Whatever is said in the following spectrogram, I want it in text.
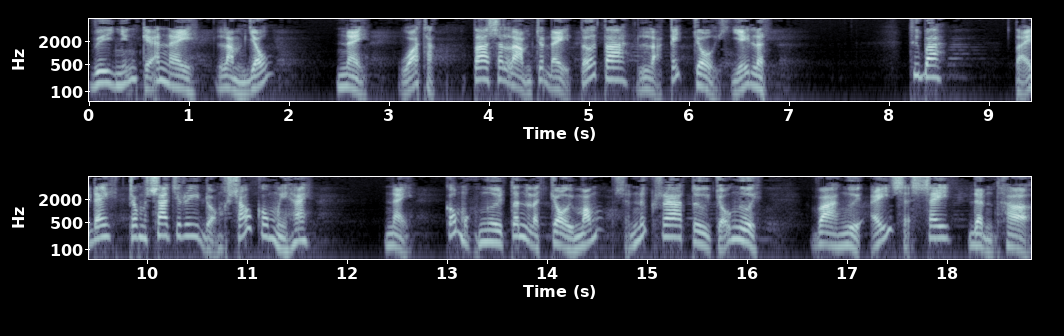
Vì những kẻ này làm dấu, này, quả thật, ta sẽ làm cho đầy tớ ta là cái chồi dễ lên. Thứ ba, tại đây trong Sacheri đoạn 6 câu 12, này, có một người tên là chồi móng sẽ nứt ra từ chỗ người, và người ấy sẽ xây đền thờ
